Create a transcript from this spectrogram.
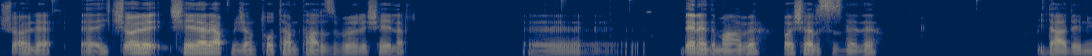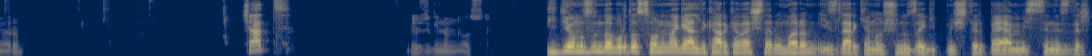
Şöyle e, hiç öyle şeyler yapmayacağım. Totem tarzı böyle şeyler. Ee, denedim abi. Başarısız dedi. Bir daha deniyorum. Çat. Üzgünüm dostum. Videomuzun da burada sonuna geldik arkadaşlar. Umarım izlerken hoşunuza gitmiştir, beğenmişsinizdir.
